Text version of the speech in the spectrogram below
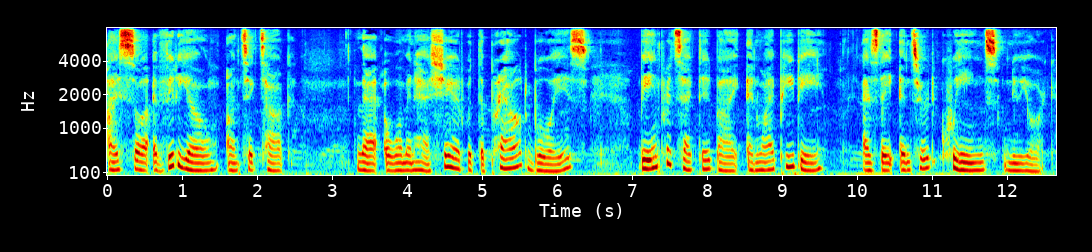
I saw a video on TikTok that a woman has shared with the Proud Boys being protected by NYPD as they entered Queens, New York.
